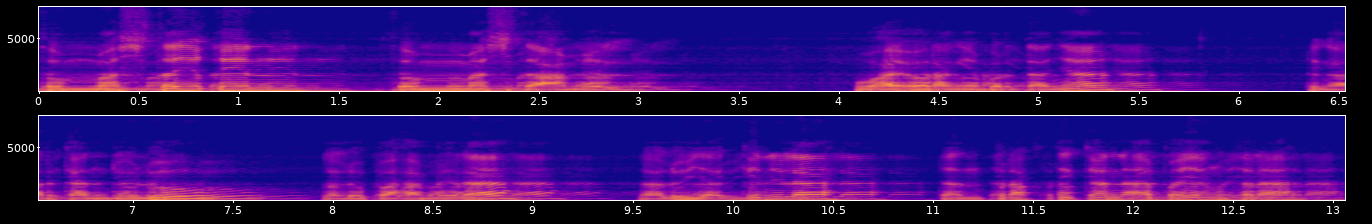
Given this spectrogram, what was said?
ثم استيقن ثم استعمل Wahai orang yang bertanya, dengarkan dulu, lalu pahamilah, lalu yakinilah, dan praktikan apa yang telah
